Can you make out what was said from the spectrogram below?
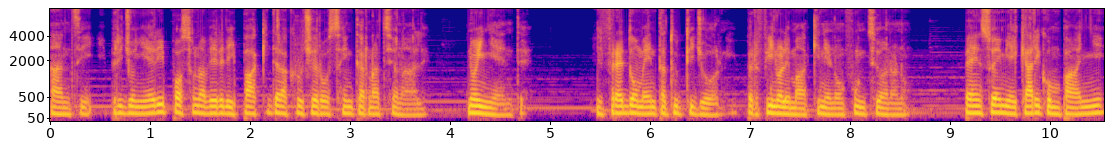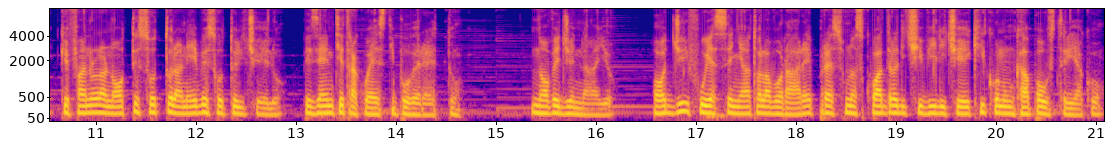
Anzi, i prigionieri possono avere dei pacchi della Croce Rossa internazionale, noi niente. Il freddo aumenta tutti i giorni, perfino le macchine non funzionano. Penso ai miei cari compagni che fanno la notte sotto la neve e sotto il cielo, Pesenti tra questi, poveretto. 9 gennaio. Oggi fui assegnato a lavorare presso una squadra di civili ciechi con un capo austriaco.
